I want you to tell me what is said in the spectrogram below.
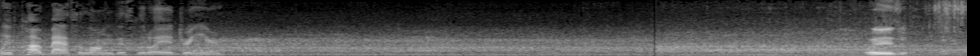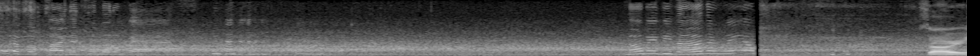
We've caught bass along this little edge right here. What is it? It's a little five. It's a little bass. No, baby, the other way. Sorry.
